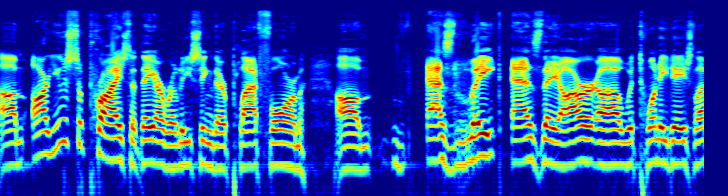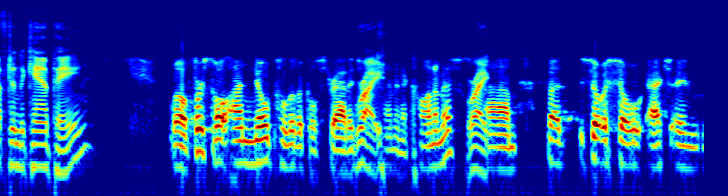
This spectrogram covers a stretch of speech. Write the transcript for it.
Um, are you surprised that they are releasing their platform um, as late as they are uh, with 20 days left in the campaign? Well, first of all, I'm no political strategist. Right. I'm an economist. Right. Um, but so so actually, and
